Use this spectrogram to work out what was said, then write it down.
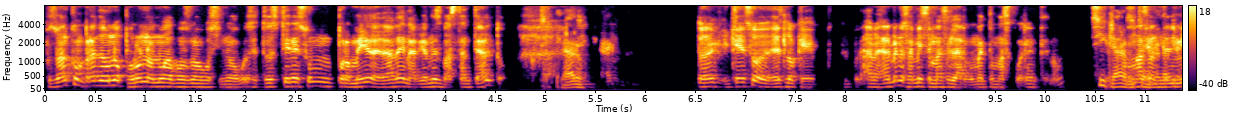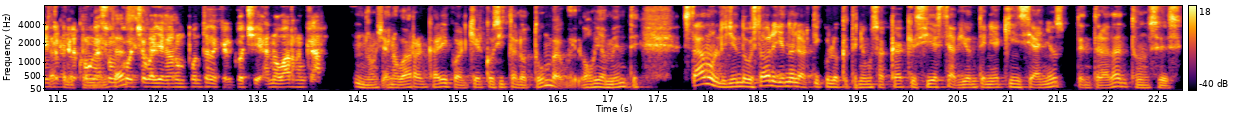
pues van comprando uno por uno nuevos, nuevos y nuevos. Entonces tienes un promedio de edad en aviones bastante alto. Claro. Entonces, que eso es lo que, al menos a mí se me hace el argumento más coherente, ¿no? Sí, claro. más mantenimiento que, le pongas un coche va a llegar a un punto en el que el coche ya no va a arrancar. No, ya no va a arrancar y cualquier cosita lo tumba, güey, obviamente. Estábamos leyendo, estaba leyendo el artículo que tenemos acá, que si este avión tenía 15 años de entrada, entonces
